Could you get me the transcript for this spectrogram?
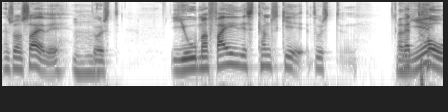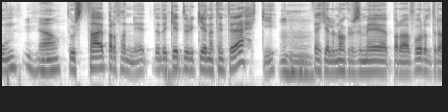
eins og hann sagði Mhm. þú veist, jú, maður fæðist kannski, þú veist, með ég- tón. Já, þú veist, það er bara þannig, þetta getur ekki gena tengt eða ekki, mhm. það er ekki alveg nokkra sem er bara fóreldra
